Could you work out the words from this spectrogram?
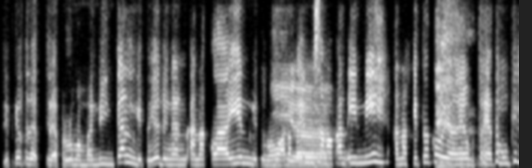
Titil tidak tidak perlu membandingkan gitu ya dengan anak lain gitu bahwa yeah. anak lain bisa makan ini, anak kita kok yang, yang ternyata mungkin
